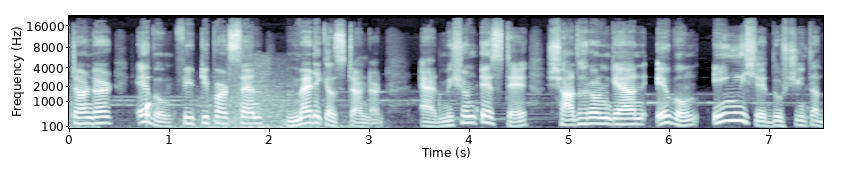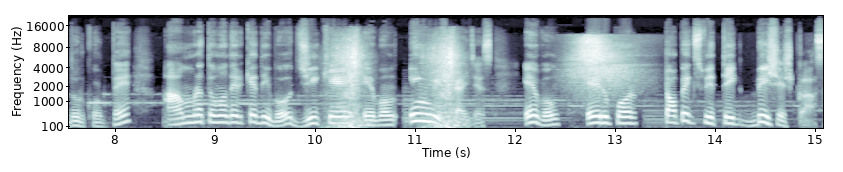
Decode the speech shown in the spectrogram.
স্ট্যান্ডার্ড এবং fifty percent medical standard admission টেস্টে সাধারণ জ্ঞান এবং ইংলিশে দুশ্চিন্তা দূর করতে আমরা তোমাদেরকে দিব জিকে এবং ইংলিশ ডাইজেস্ট এবং এর উপর টপিকস ভিত্তিক বিশেষ ক্লাস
